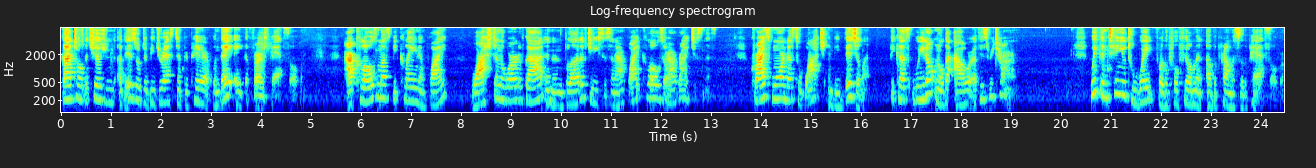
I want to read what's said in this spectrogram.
God told the children of Israel to be dressed and prepared when they ate the first Passover. Our clothes must be clean and white, washed in the Word of God and in the blood of Jesus, and our white clothes are our righteousness. Christ warned us to watch and be vigilant because we don't know the hour of His return we continue to wait for the fulfillment of the promise of the Passover.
